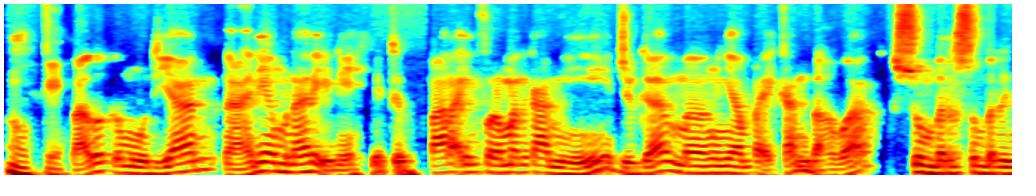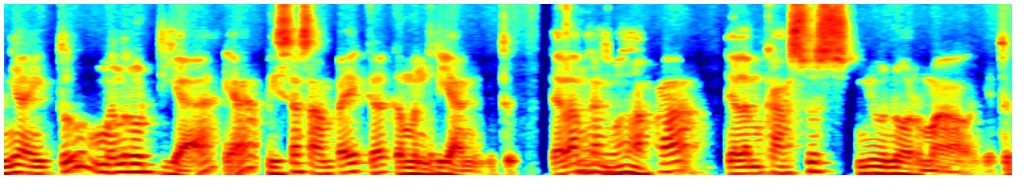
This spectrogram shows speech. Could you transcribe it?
Oke. Okay. Lalu kemudian, nah ini yang menarik ini, gitu. Para informan kami juga menyampaikan bahwa sumber-sumbernya itu menurut dia ya bisa sampai ke kementerian gitu. Dalam oh, kasus wow. apa? Dalam kasus new normal gitu.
